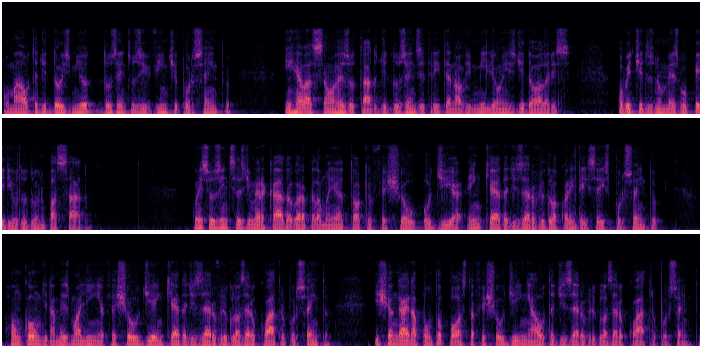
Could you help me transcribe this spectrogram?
uma alta de 2.220% em relação ao resultado de 239 milhões de dólares obtidos no mesmo período do ano passado. Com seus índices de mercado, agora pela manhã, Tóquio fechou o dia em queda de 0,46%. Hong Kong, na mesma linha, fechou o dia em queda de 0,04%. E Xangai, na ponta oposta, fechou o dia em alta de 0,04%.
